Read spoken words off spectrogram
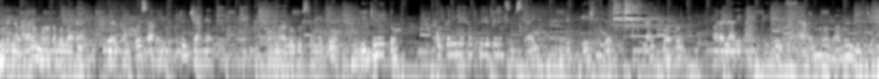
Magandang araw mga kababata. Welcome po sa aking YouTube channel. At kung magugustuhan niyo po ang video na ito, huwag kalimutang pindutin ang subscribe, notification bell at like button para lagi kang updated sa aking mga bagong video.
